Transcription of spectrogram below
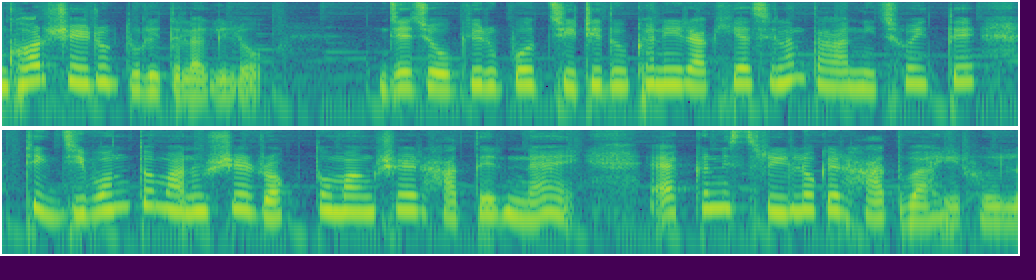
ঘর সেইরূপ দুলিতে লাগিল। যে চৌকির উপর চিঠি দুখানি রাখিয়াছিলাম, তাহা নিচ হইতে ঠিক জীবন্ত মানুষের রক্ত মাংসের হাতের ন্যায় একখানি স্ত্রীলোকের হাত বাহির হইল।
